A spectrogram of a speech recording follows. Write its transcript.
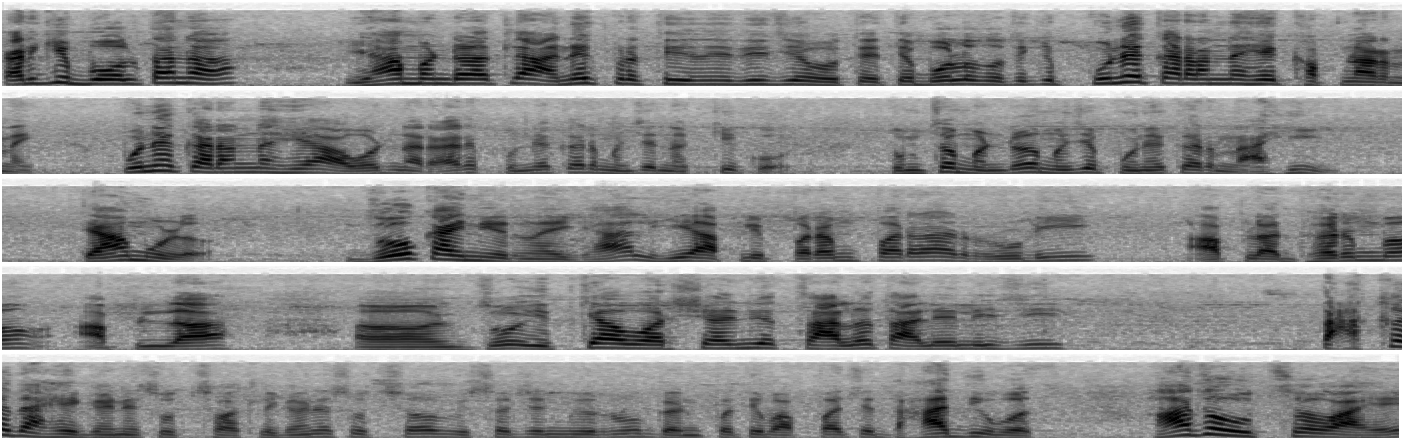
कारण की बोलताना ह्या मंडळातले अनेक प्रतिनिधी जे होते ते बोलत होते की पुणेकरांना हे खपणार नाही. पुणेकरांना हे आवडणार. अरे पुणेकर म्हणजे नक्की कोण? तुमचं मंडळ म्हणजे पुणेकर नाही. त्यामुळं जो काही निर्णय घ्याल ही आपली परंपरा रूढी आपला धर्म आपला जो इतक्या वर्षांनी चालत आलेली जी ताकद आहे गणेश उत्सवातली गणेश उत्सव विसर्जन मिरवणूक गणपती बाप्पाचे दहा दिवस हा जो उत्सव आहे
